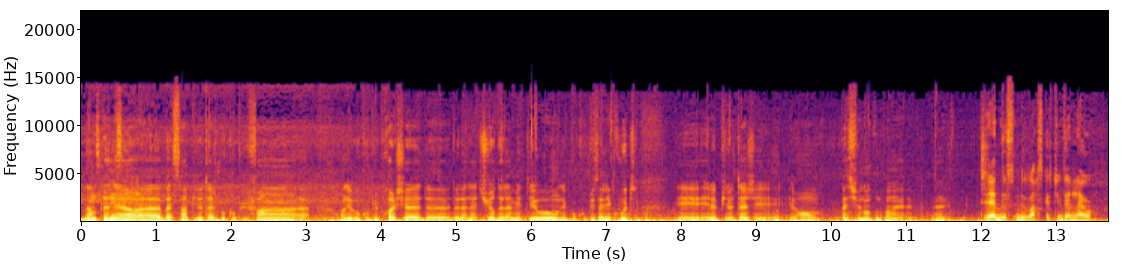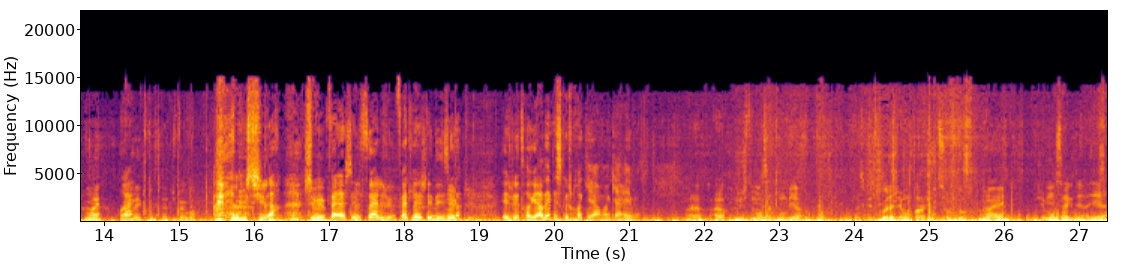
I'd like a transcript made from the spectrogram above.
Dans le planeur, bah, c'est un pilotage beaucoup plus fin. on est beaucoup plus proche de, de la nature, de la météo. On est beaucoup plus à l'écoute. Et, et le pilotage est, est vraiment passionnant comparé à l'avion. J'ai hâte de, de voir ce que tu donnes là-haut. Ouais Ouais. Bah écoute, euh, tu vas voir. je suis là, je vais pas lâcher le sol, je vais pas te lâcher des yeux et je vais te regarder parce que je crois qu'il y a Hervé qui arrive. Voilà, alors justement ça tombe bien, parce que tu vois là j'ai mon parachute sur le dos, Ouais, j'ai mon sac derrière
